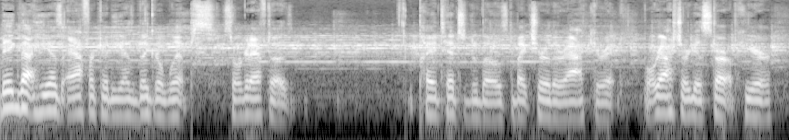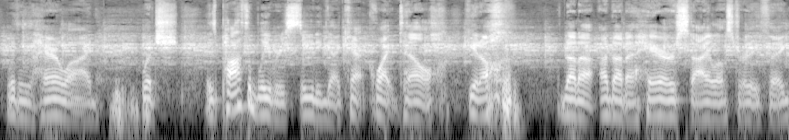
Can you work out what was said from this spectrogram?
being that he is African, he has bigger lips, so we're gonna have to pay attention to those to make sure they're accurate. But we're actually going to start up here with his hairline, which is possibly receding. I can't quite tell. You know, I'm not a I'm not a hair stylist or anything.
